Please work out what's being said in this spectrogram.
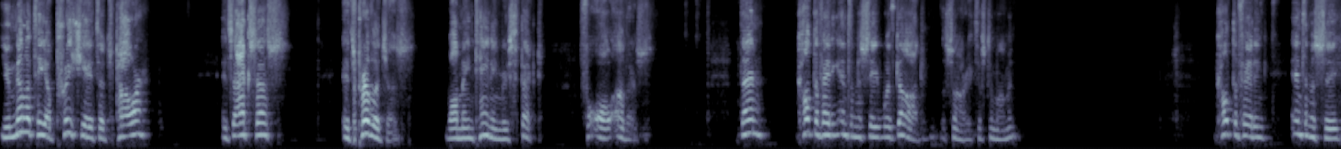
Humility appreciates its power, its access, its privileges while maintaining respect for all others. Then cultivating intimacy with God. Sorry, just a moment. Cultivating intimacy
